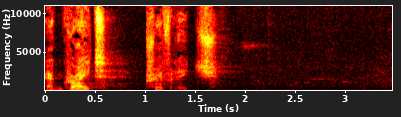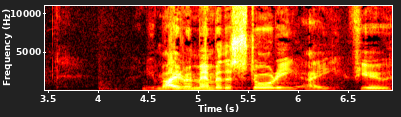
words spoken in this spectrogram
a great privilege. You may remember the story a few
